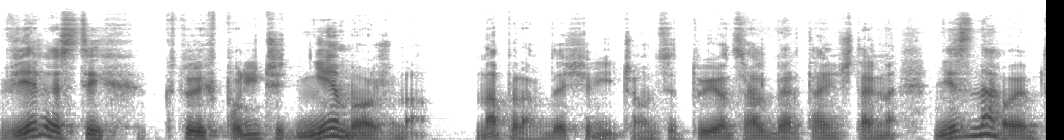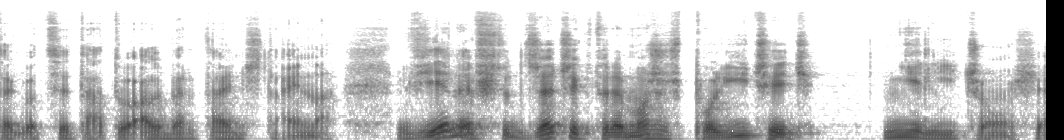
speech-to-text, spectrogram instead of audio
Wiele z tych, których policzyć nie można, naprawdę się liczą. Cytując Alberta Einsteina, nie znałem tego cytatu Alberta Einsteina. Wiele wśród rzeczy, które możesz policzyć, nie liczą się,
